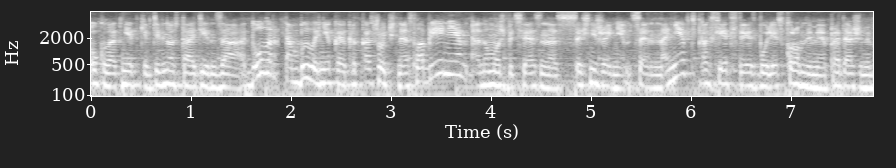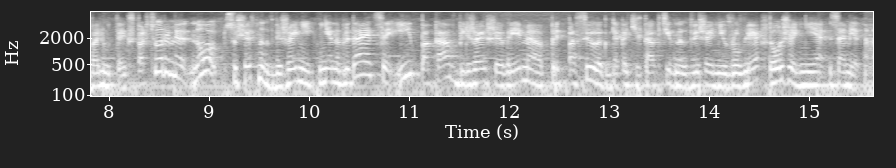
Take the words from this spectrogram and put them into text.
около отметки в 91 за доллар. Там было некое краткосрочное ослабление, оно может быть связано со снижением цен на нефть, как следствие с более скромными продажами валюты экспортерами, но существенных движений не наблюдается и пока в ближайшее время предпосылок для каких-то активных движений в рубле тоже не заметно.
